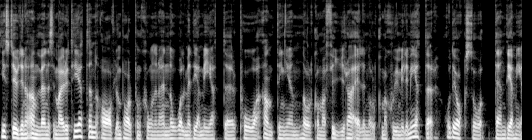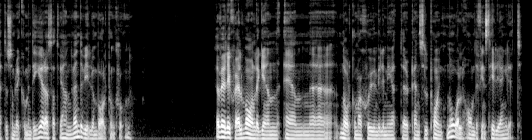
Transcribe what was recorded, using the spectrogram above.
I studierna användes i majoriteten av lumbalpunktionerna en nål med diameter på antingen 0,4 eller 0,7 mm och det är också den diameter som rekommenderas att vi använder vid lumbalpunktion. Jag väljer själv vanligen en eh, 0,7 mm pencil point-nål om det finns tillgängligt.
